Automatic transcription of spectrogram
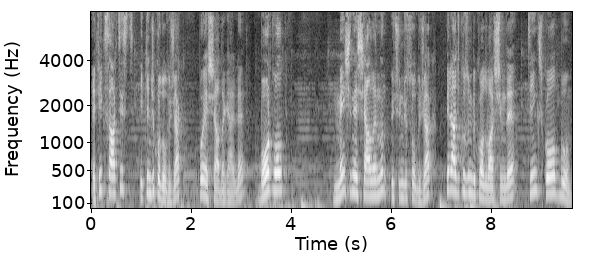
FX Artist ikinci kod olacak. Bu eşya da geldi. Boardwalk Mansion eşyalarının üçüncüsü olacak. Birazcık uzun bir kod var şimdi. Things Go Boom.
